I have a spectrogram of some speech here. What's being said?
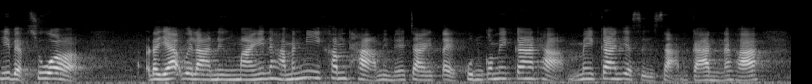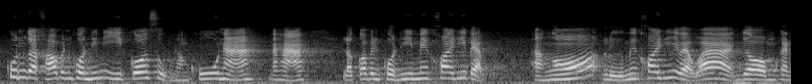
ที่แบบชั่วระยะเวลาหนึ่งไหมนะคะมันมีคำถามอยู่ในใจ แต่คุณก็ไม่กล้าถามไม่กล้าจะสื่อสารกันนะคะ คุณกับเขาเป็นคนที่มีอีโก้สูงทั้งคู่นะนะคะแล้วก็เป็นคนที่ไม่ค่อยที่แบบอะง้อหรือไม่ค่อยที่แบบว่ายอมกัน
